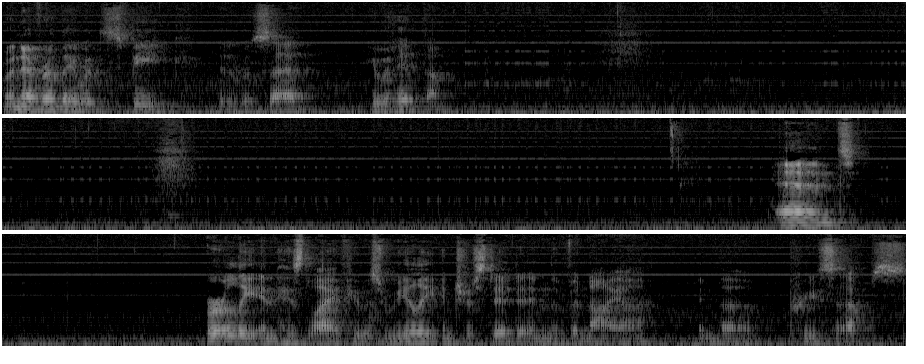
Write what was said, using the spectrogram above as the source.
Whenever they would speak, it was said, he would hit them. And early in his life, he was really interested in the Vinaya, in the precepts,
